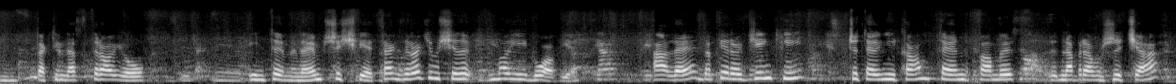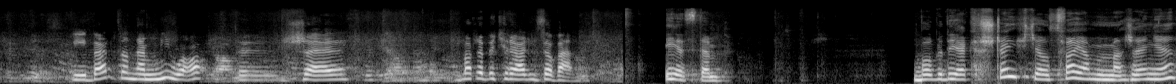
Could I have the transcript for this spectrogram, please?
w takim nastroju mm, intymnym przy świecach zrodził się w mojej głowie. Ale dopiero dzięki czytelnikom ten pomysł nabrał życia i bardzo nam miło, y, że może być realizowany. Jestem. Bo gdy jak szczęście oswajam marzenie,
